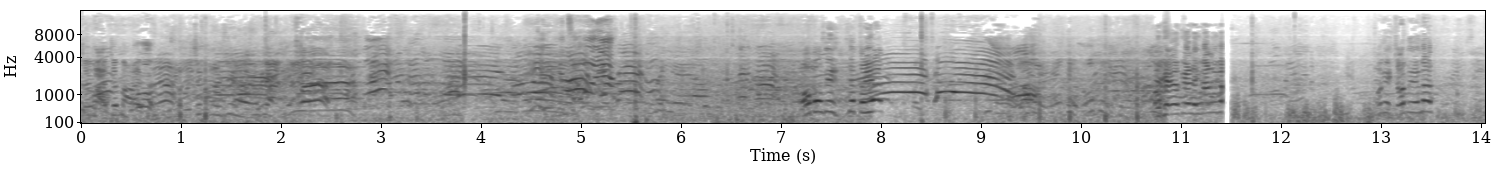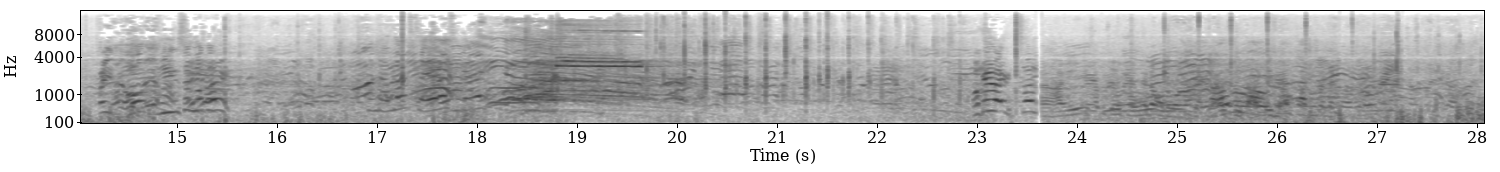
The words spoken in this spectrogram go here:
追埋追埋，回出翻先係好人。攞波先，一對一。OK OK，你家你家。OK，左邊有乜？飛好，現身落去。OK，喂，喺深水埗，我哋第一次打邊爐。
